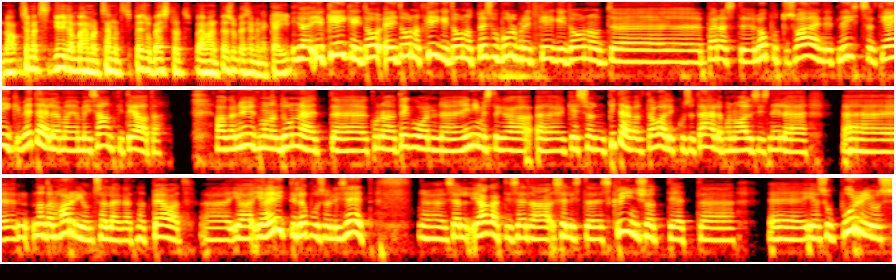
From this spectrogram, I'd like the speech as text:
no selles mõttes, et nüüd on vähemalt selles mõttes pesu pestud, vähemalt pesu pesemine käib. ja, ja keegi ei too, ei toonud, keegi ei toonud pesupulbrit, keegi ei toonud äh, pärast loputusvahendit, lihtsalt jäigi vedelema ja me ei saanudki teada aga nüüd mul on tunne, et kuna tegu on inimestega, kes on pidevalt avalikkuse tähelepanu all, siis neile, nad on harjunud sellega, et nad peavad ja, ja eriti lõbus oli see, et seal jagati seda sellist screenshot'i, et ja su purjus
